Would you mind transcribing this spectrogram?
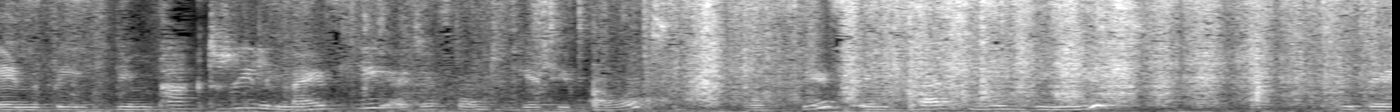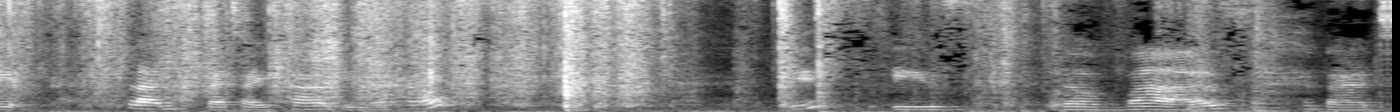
And they've been packed really nicely. I just want to get it out of this and start using it the plants that I have in the house this is the vase that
